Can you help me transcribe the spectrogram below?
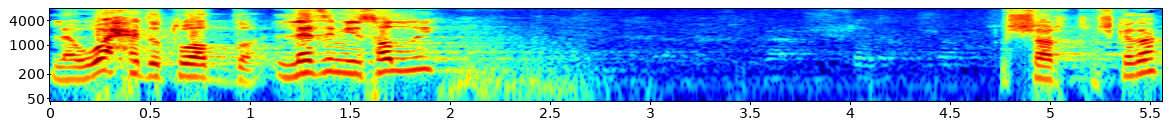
لو واحد اتوضى لازم يصلي؟ مش شرط مش كده؟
